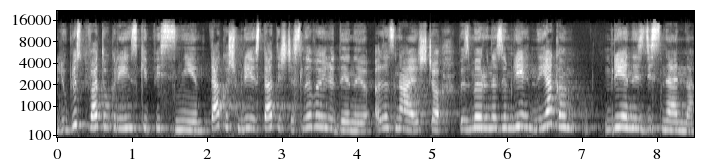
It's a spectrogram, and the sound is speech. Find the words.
Люблю співати українські пісні. Також мрію стати щасливою людиною, але знаю, що без миру на землі ніяка мрія не здійсненна.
